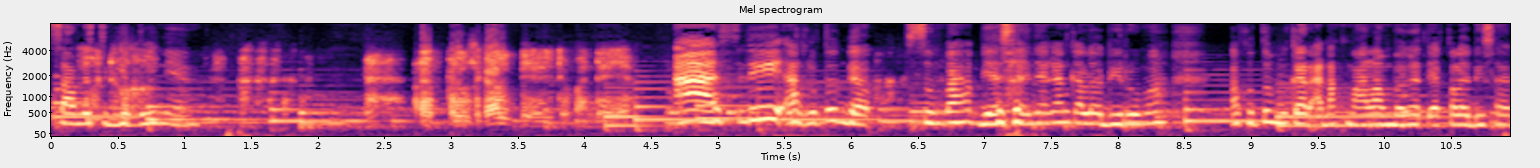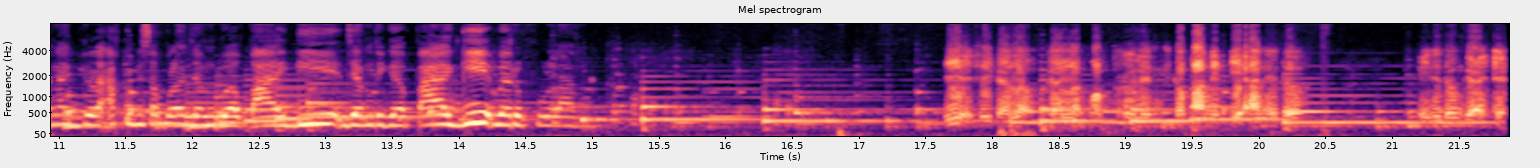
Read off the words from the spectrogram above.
Sampai segitunya. Rebel sekali ya hidup anda ya. Asli aku tuh nggak sumpah biasanya kan kalau di rumah aku tuh bukan anak malam banget ya. Kalau di sana gila aku bisa pulang jam 2 pagi jam 3 pagi baru pulang iya sih kalau kalau ngobrolin kepanitiaan itu ini tuh nggak ada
